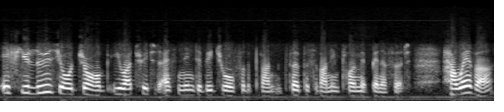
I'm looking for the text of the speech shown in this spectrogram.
if you lose your job, you are treated as an individual for the purpose of unemployment benefit. However,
